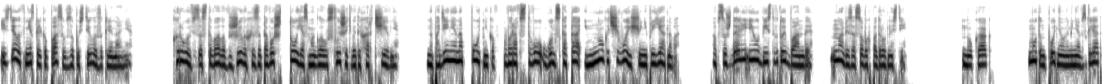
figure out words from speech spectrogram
и, сделав несколько пасов, запустила заклинание. Кровь застывала в жилах из-за того, что я смогла услышать в этой харчевне. Нападение на путников, воровство, угон скота и много чего еще неприятного. Обсуждали и убийство той банды, но без особых подробностей. «Ну как?» Мотон поднял на меня взгляд,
